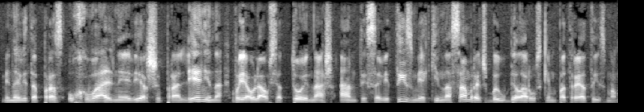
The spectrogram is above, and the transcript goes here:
менавіта праз ухвальныя вершы пра Леніна выяўляўся той наш антысаветызм, які насамрэч быў беларускім патрыятызмам.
